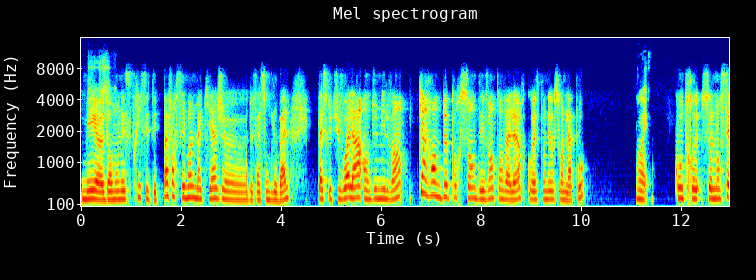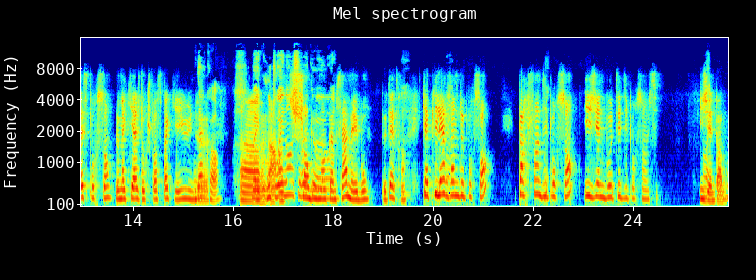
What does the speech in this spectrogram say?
Mais euh, dans mon esprit, c'était pas forcément le maquillage euh, de façon globale. Parce que tu vois, là, en 2020, 42% des ventes en valeur correspondaient aux soins de la peau, Ouais. contre seulement 16% le maquillage. Donc, je pense pas qu'il y ait eu une, euh. Bah un, écoute, un- ouais, un non, chamboulement que, comme ouais. ça, mais bon, peut-être. hein. Capillaire, Ouais. 22%. Parfum, Ouais. 10%. Hygiène beauté, 10% aussi. Ouais. Hygiène, pardon.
